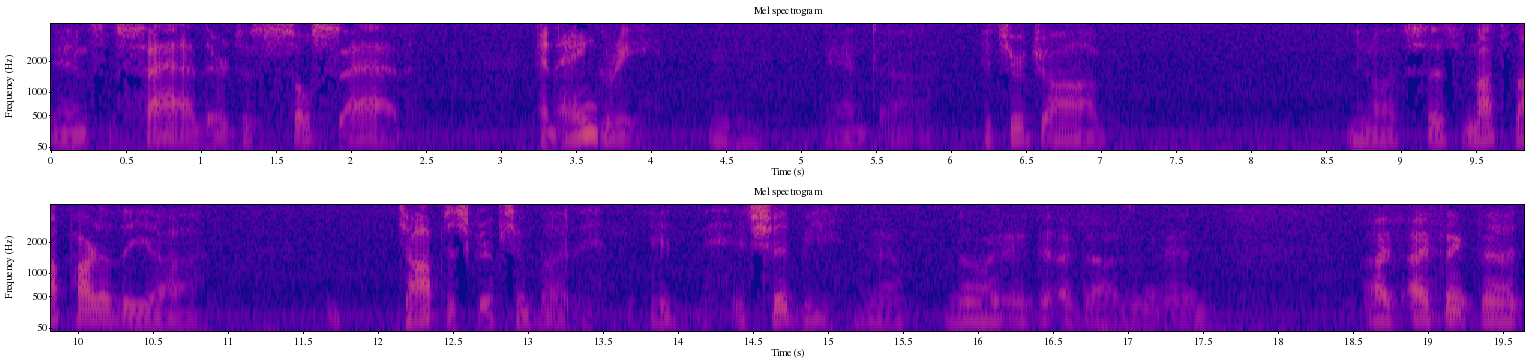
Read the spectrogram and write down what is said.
and sad. They're just so sad and angry. And uh, it's your job you know, it's it's not it's not part of the uh, job description, but it it should be. Yeah, no, it, it, it does, and, and I, I think that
